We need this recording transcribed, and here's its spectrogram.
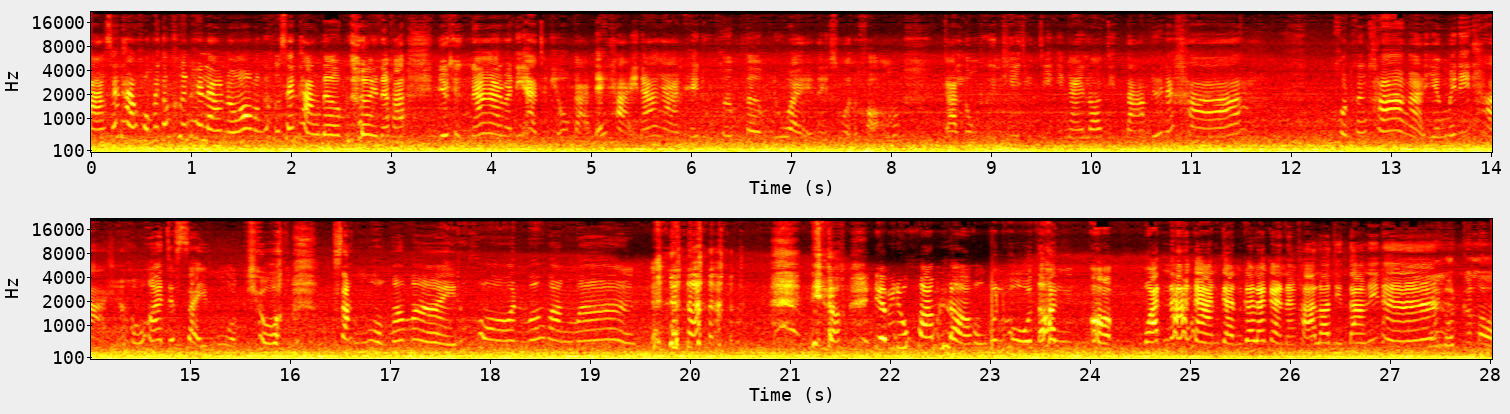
าง เส้นทางคงไม่ต้องขึ้นให้แล้วเนาะ มันก็คือเส้นทางเดิมเลยนะคะ เดี๋ยวถึงหน้างานวันนี้อาจจะมีโอกาสได้ถ่ายหน้างานให้ดูเพิ่มเติมด้วย ในส่วนของการลงพื้นที่จริงๆยังไงรอติดตามด้วยนะคะ คนข้างๆอะยังไม่ได้ถ่ายนะเพราะว่าจะใส่หมวกโชว์ สั่งหมวกมาใหม่ทุกคนเมื่อวังมาก เดี๋ยวไปดูความหล่อของคุณครูตอนออกวัดหน้างานกันก็แล้วกันนะคะ รอติดตามด้วยนะ ในรถก็หล่อ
